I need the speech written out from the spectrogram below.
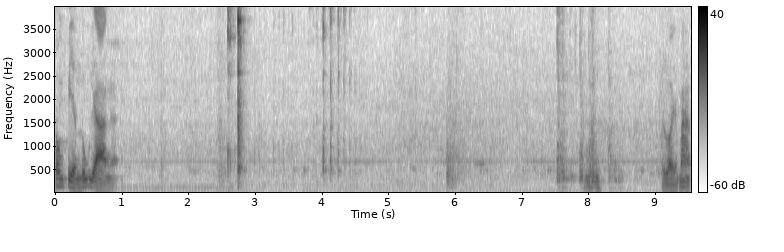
ต้องเปลี่ยนทุกอย่างอะ่ะโอืมอร่อยมาก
